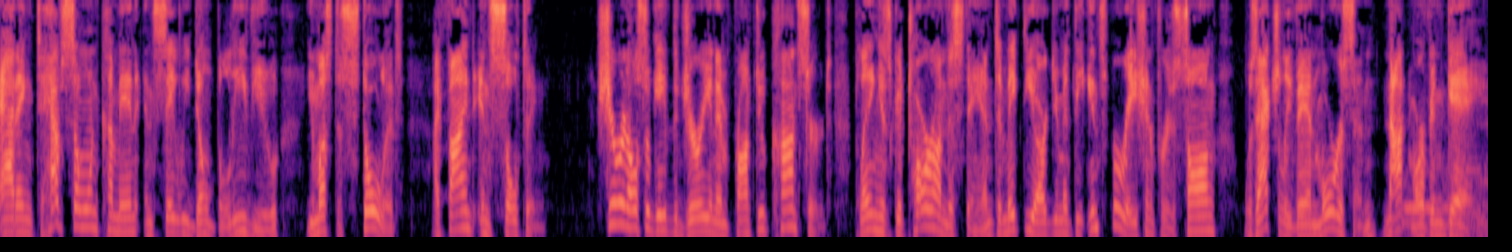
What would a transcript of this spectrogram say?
Adding, to have someone come in and say we don't believe you, you must have stole it, I find insulting. Sheeran also gave the jury an impromptu concert, playing his guitar on the stand to make the argument the inspiration for his song was actually Van Morrison, not Marvin Gaye.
